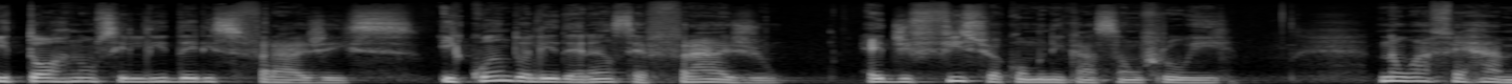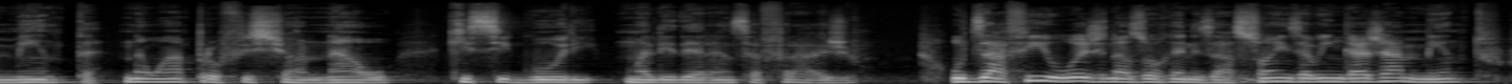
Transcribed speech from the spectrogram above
e tornam-se líderes frágeis. E quando a liderança é frágil, é difícil a comunicação fruir. Não há ferramenta, não há profissional que segure uma liderança frágil. O desafio hoje nas organizações é o engajamento.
